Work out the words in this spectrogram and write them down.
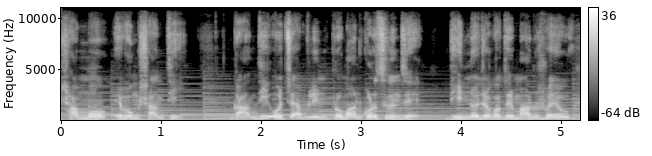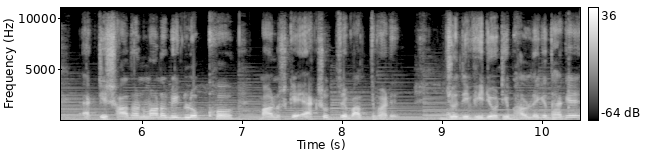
সাম্য এবং শান্তি। গান্ধী ও চ্যাপলিন প্রমাণ করেছিলেন যে ভিন্ন জগতের মানুষ হয়েও একটি সাধারণ মানবিক লক্ষ্য মানুষকে একসূত্রে বাঁধতে পারে। যদি ভিডিওটি ভালো লেগে থাকে,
